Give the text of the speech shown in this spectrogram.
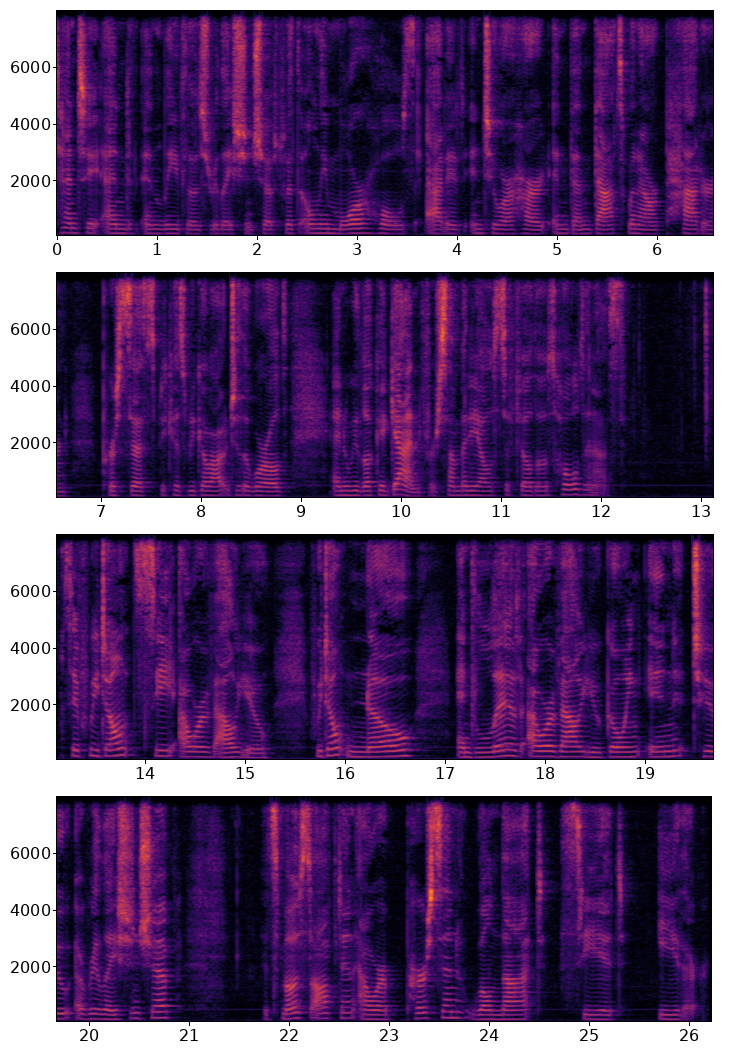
tend to end and leave those relationships with only more holes added into our heart. And then that's when our pattern persists because we go out into the world and we look again for somebody else to fill those holes in us. So if we don't see our value, if we don't know and live our value going into a relationship, it's most often our person will not see it either.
